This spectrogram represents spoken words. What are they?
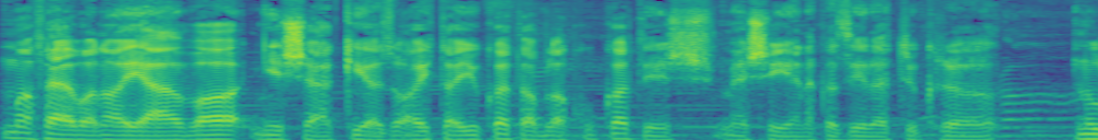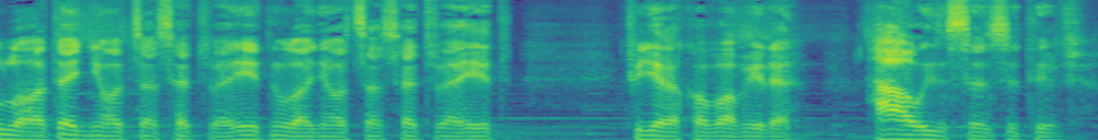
Ma fel van ajánlva, nyissák ki az ajtajukat, ablakukat, és meséljenek az életükről. 061 877 0877 Figyelek, ha van mire. How insensitive.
